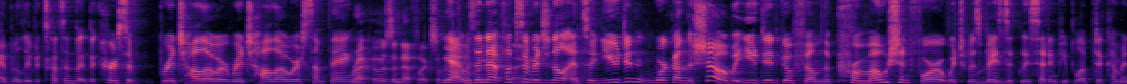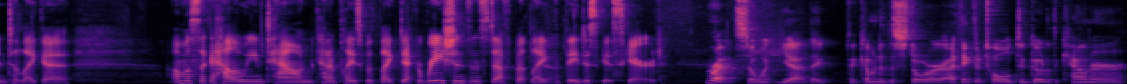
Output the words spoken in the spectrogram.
I believe it's called something like The Curse of Bridge Hollow or Ridge Hollow or something. right. It was a Netflix. Original Yeah, it was a Netflix thing. original, and so you didn't work on the show, but you did go film the promotion for it, which Mm-hmm. was basically setting people up to come into like a almost like a Halloween town kind of place with like decorations and stuff, but like Yeah. they just get scared. Right. So when, yeah, they they come into the store. I think they're told to go to the counter,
